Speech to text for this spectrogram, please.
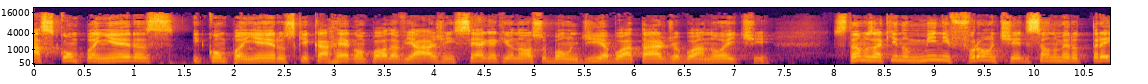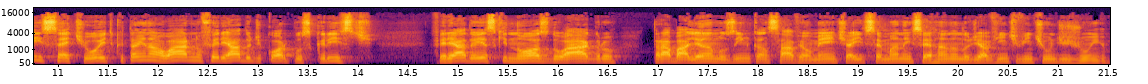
as companheiras e companheiros que carregam o pó da viagem, segue aqui o nosso bom dia, boa tarde ou boa noite. Estamos aqui no Mini Front, edição número 378, que está indo ao ar no feriado de Corpus Christi. Feriado esse que nós do agro trabalhamos incansavelmente, aí semana encerrando no dia 20 e 21 de junho.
